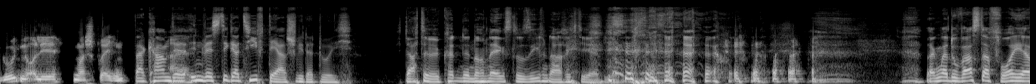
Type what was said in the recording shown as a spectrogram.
guten Olli mal sprechen. Da kam der Investigativ-Dersch wieder durch. Ich dachte, wir könnten dir noch eine Exklusivnachricht hier entlocken. Sag mal, du warst davor ja,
